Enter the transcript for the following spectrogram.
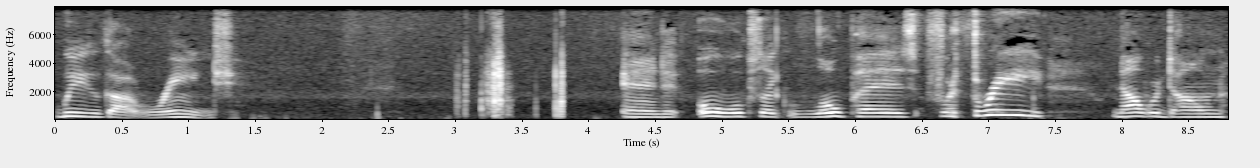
We got range. And oh, looks like Lopez for three. Now we're down.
